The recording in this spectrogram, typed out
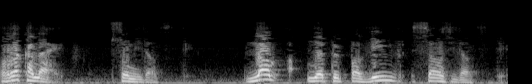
reconnaître son identité. L'homme ne peut pas vivre sans identité.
